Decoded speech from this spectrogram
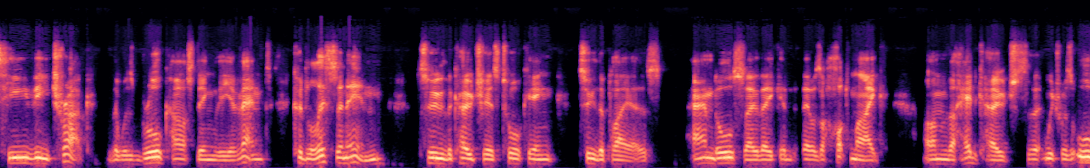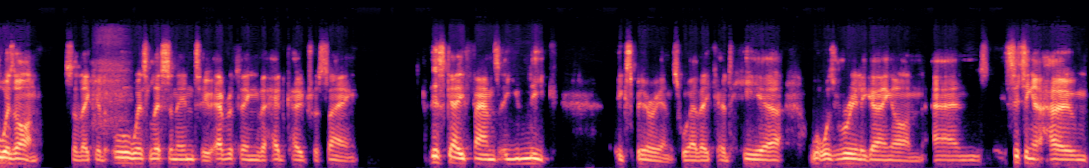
TV truck that was broadcasting the event could listen in to the coaches talking to the players and also they could there was a hot mic on the head coach that, which was always on so they could always listen into everything the head coach was saying this gave fans a unique experience where they could hear what was really going on and sitting at home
